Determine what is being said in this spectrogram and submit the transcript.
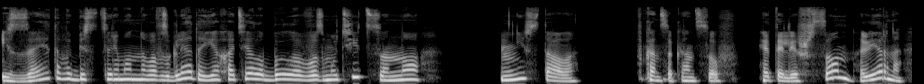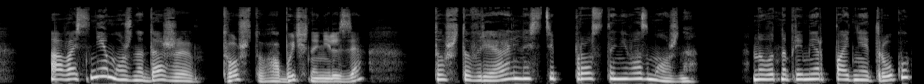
Из-за этого бесцеремонного взгляда я хотела было возмутиться, но не стала. В конце концов, это лишь сон, верно? А во сне можно даже то, что обычно нельзя, то, что в реальности просто невозможно. Ну вот, например, поднять руку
